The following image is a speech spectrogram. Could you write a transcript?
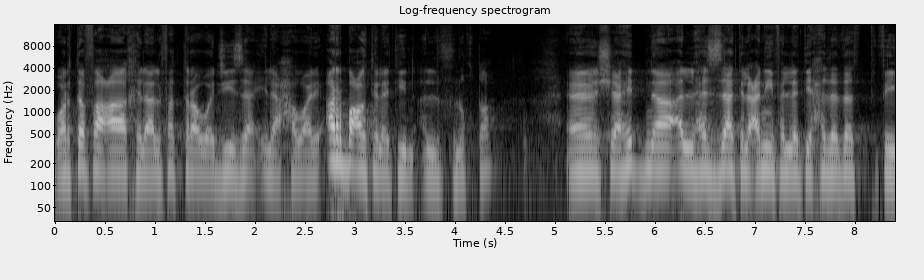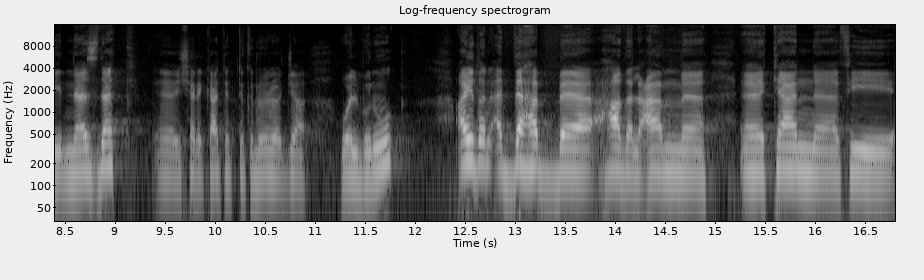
وارتفع خلال فترة وجيزة إلى حوالي 34 ألف نقطة. آه، شاهدنا الهزات العنيفة التي حدثت في نازداك آه، شركات التكنولوجيا والبنوك. أيضا الذهب آه، هذا العام كان في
